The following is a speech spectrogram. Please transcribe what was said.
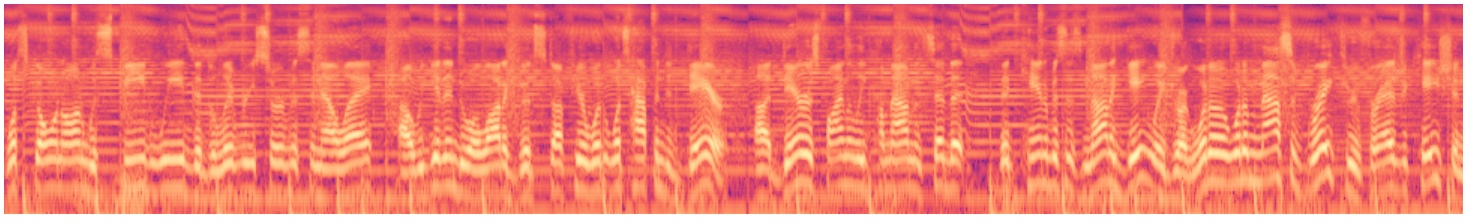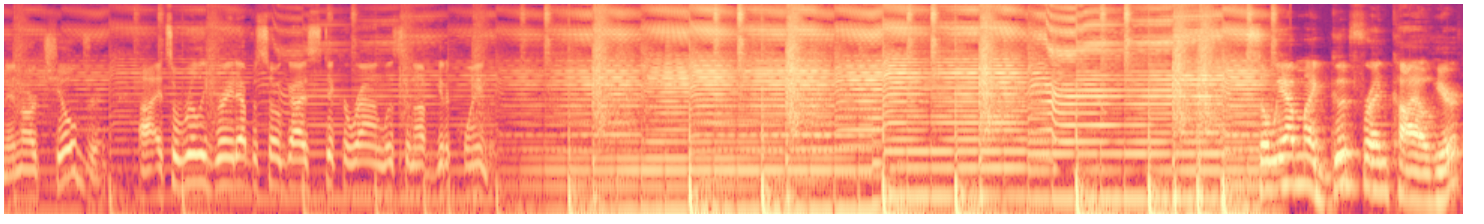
what's going on with Speedweed, the delivery service in LA. Uh, we get into a lot of good stuff here. What, what's happened to DARE? Uh, DARE has finally come out and said that, that cannabis is not a gateway drug. What a, what a massive breakthrough for education and our children. Uh, it's a really great episode, guys. Stick around, listen up, get acquainted. So we have my good friend Kyle here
